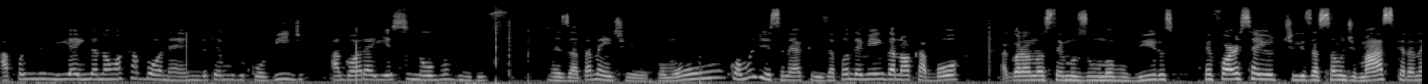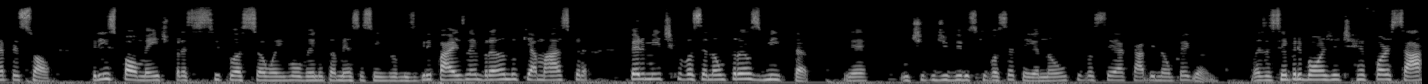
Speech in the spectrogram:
a pandemia ainda não acabou, né? Ainda temos o Covid, agora aí esse novo vírus. Exatamente. Como, como disse, né, a crise? A pandemia ainda não acabou, agora nós temos um novo vírus. Reforça aí a utilização de máscara, né, pessoal? principalmente para essa situação envolvendo também essas síndromes gripais, lembrando que a máscara permite que você não transmita, né, o tipo de vírus que você tenha, não que você acabe não pegando. Mas é sempre bom a gente reforçar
